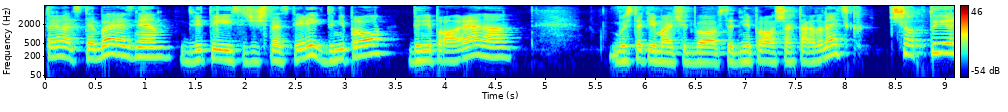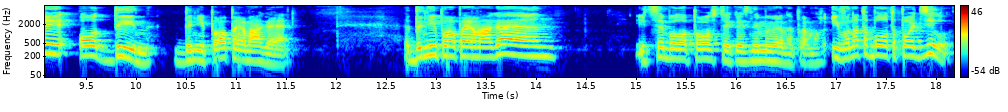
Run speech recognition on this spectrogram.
13 березня 2016 рік. Дніпро. Дніпро Арена. Ось такий матч відбувався Дніпро Шахтар Донецьк. 4-1. Дніпро перемагає. Дніпро перемагає. І це було просто якась неймовірна перемога. І вона та була та по ділу.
